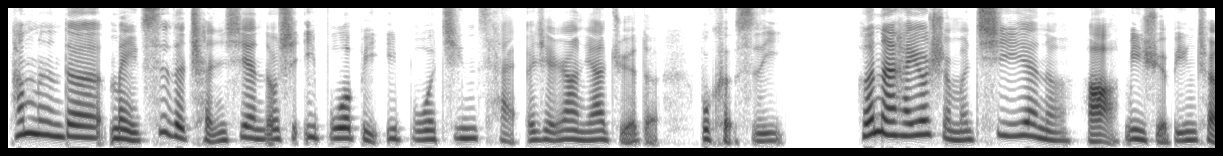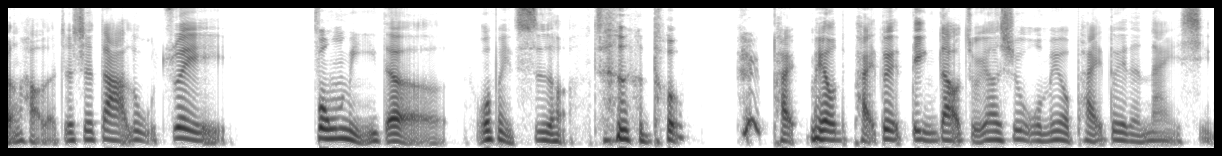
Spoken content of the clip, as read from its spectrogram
他们的每次的呈现都是一波比一波精彩，而且让人家觉得不可思议。河南还有什么企业呢？啊，蜜雪冰城好了，这是大陆最风靡的。我每次啊，真的都 排没有排队订到，主要是我没有排队的耐心。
